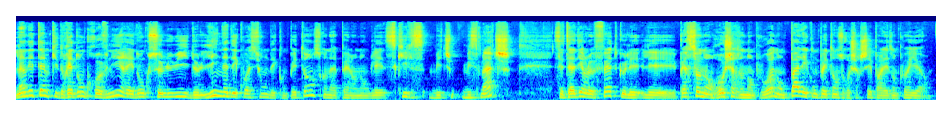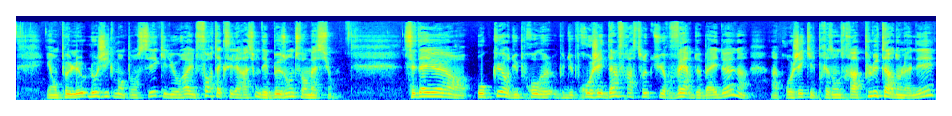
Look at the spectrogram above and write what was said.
L'un des thèmes qui devrait donc revenir est donc celui de l'inadéquation des compétences, qu'on appelle en anglais skills mismatch, c'est-à-dire le fait que les, personnes en recherche d'un emploi n'ont pas les compétences recherchées par les employeurs. Et on peut logiquement penser qu'il y aura une forte accélération des besoins de formation. C'est d'ailleurs au cœur du, projet d'infrastructure vert de Biden, un projet qu'il présentera plus tard dans l'année.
